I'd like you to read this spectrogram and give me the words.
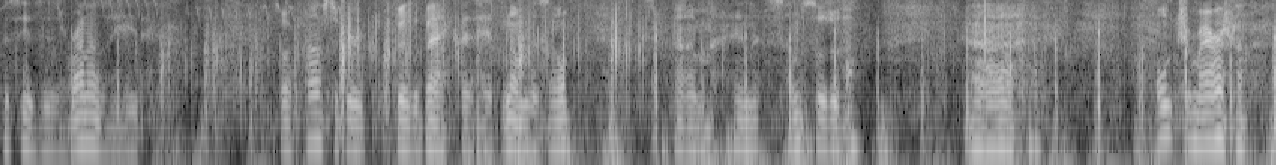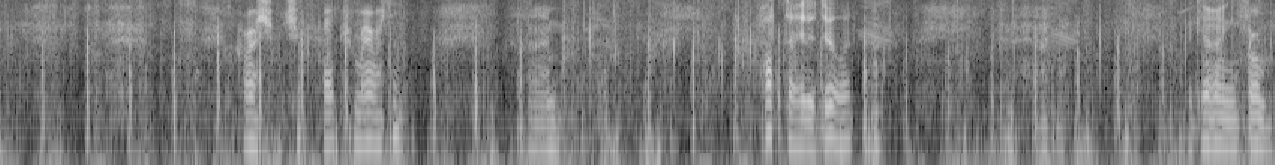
This is his runners ahead. So I passed a group further back that had numbers on, um, and it's some sort of uh, ultra marathon. Christchurch ultra marathon. Um, hot day to do it. We're going from,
